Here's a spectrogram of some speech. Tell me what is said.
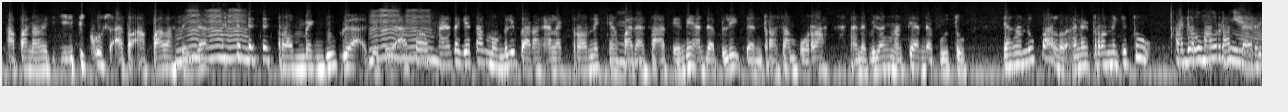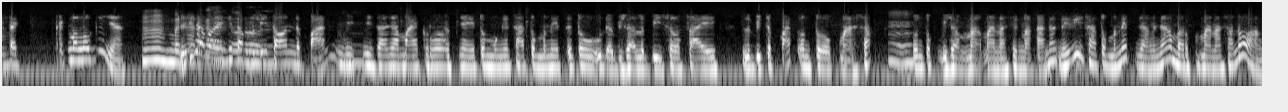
apa namanya di tikus atau apalah sehingga Hmm, rombeng juga gitu ya. Atau ternyata kita membeli barang elektronik yang Mm. pada saat ini Anda beli dan terasa murah, Anda bilang nanti Anda butuh. Jangan lupa loh, elektronik itu Ada umurnya. dari tek- teknologinya. Hmm, Jadi bener. kalau yang kita turun. beli tahun depan, Hmm. misalnya microwave-nya itu mungkin satu menit itu udah bisa lebih selesai lebih cepat untuk masak, Mm. untuk bisa ma- manasin makanan. Ini satu menit jangan-jangan baru pemanasan doang.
